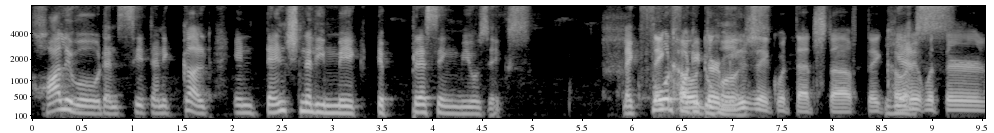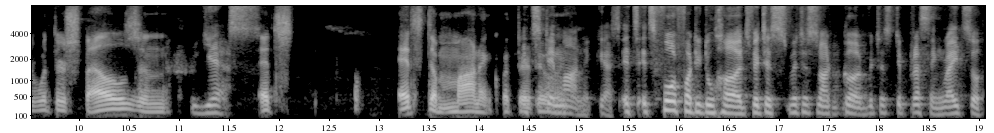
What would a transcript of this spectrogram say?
hollywood and satanic cult intentionally make depressing musics like They code their music with that stuff. They code it with their with their spells, and yes it's it's demonic what they're it's doing. demonic yes it's it's 442 hertz which is which is not good which is depressing right so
